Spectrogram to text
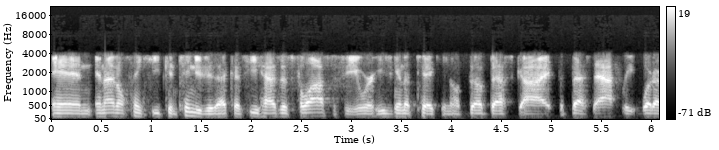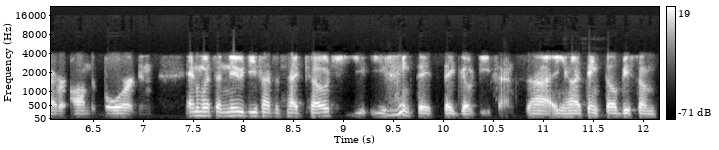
and and I don't think he'd continue to do that because he has his philosophy where he's going to pick you know the best guy, the best athlete, whatever on the board. And and with a new defensive head coach, you, you think they they go defense. Uh, you know, I think there'll be some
